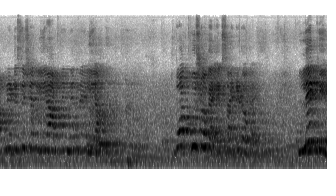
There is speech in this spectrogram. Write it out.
आपने डिसीज़न लिया आपने निर्णय लिया बहुत खुश हो गए एक्साइटेड हो गए लेकिन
